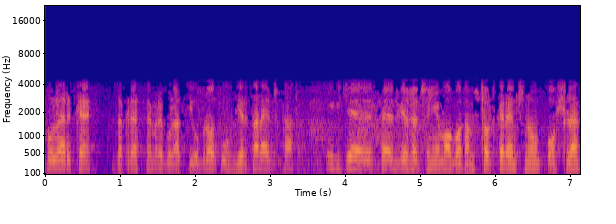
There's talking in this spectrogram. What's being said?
polerkę zakresem regulacji obrotu, wiertareczka i gdzie te dwie rzeczy nie mogą, tam szczotkę ręczną poślę.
